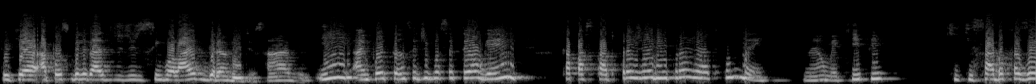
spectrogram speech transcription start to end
Porque a, a possibilidade de se enrolar é grande, sabe? E a importância de você ter alguém capacitado para gerir o projeto também. Né? Uma equipe que, que saiba fazer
